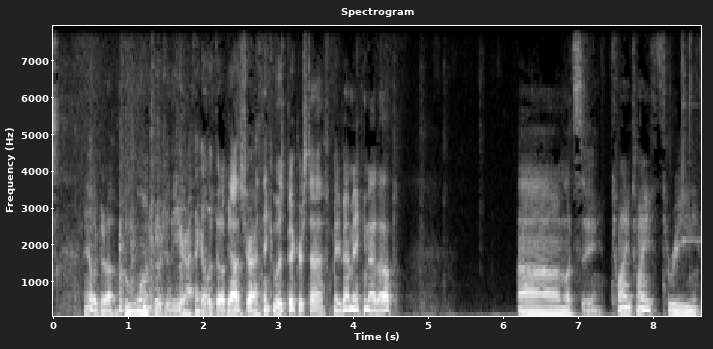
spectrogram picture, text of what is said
I think I look it up. Who won Coach of the Year? I think I looked it up last year. I think it was Bickerstaff. Maybe I'm making that up. Um, let's see. 2023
